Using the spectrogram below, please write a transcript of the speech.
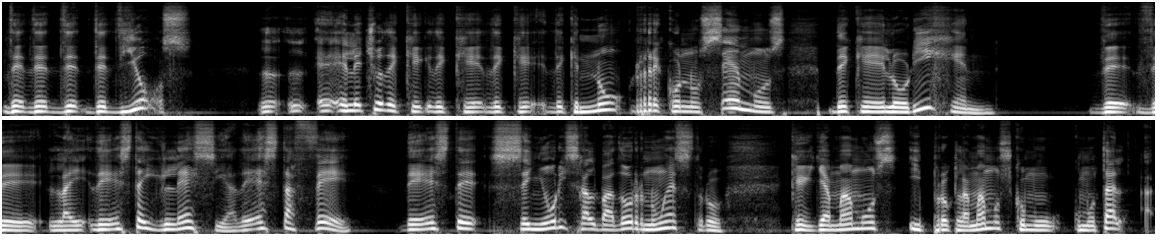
de, de, de Dios el hecho de que, de que, de que, de que no reconocemos de que el origen de, de, la, de esta iglesia, de esta fe, de este Señor y Salvador nuestro, que llamamos y proclamamos como, como tal a,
